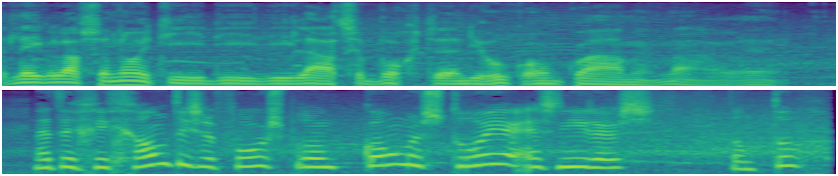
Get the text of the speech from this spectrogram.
Het leek wel of ze nooit die, die, die laatste bochten en die hoek omkwamen. Maar, uh... Met een gigantische voorsprong komen Strooier en Snieders dan toch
